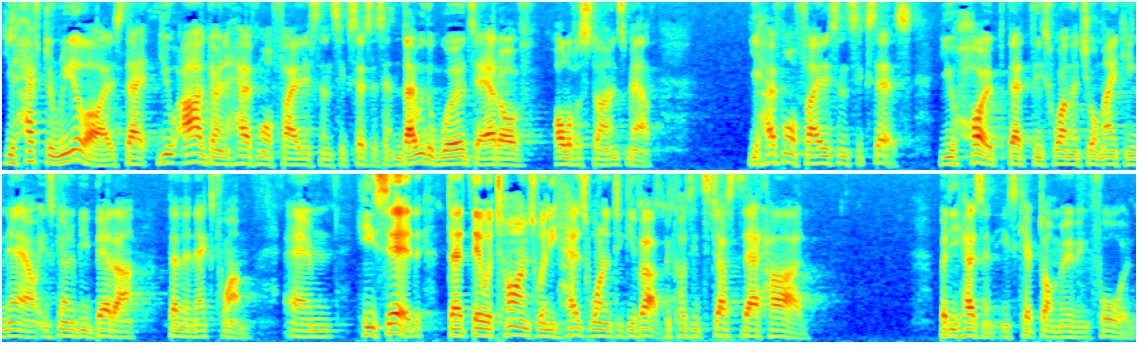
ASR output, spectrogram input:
You have to realize that you are going to have more failures than successes. And they were the words out of Oliver Stone's mouth. You have more failures than success. You hope that this one that you're making now is going to be better than the next one. And he said that there were times when he has wanted to give up because it's just that hard. But he hasn't, he's kept on moving forward.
